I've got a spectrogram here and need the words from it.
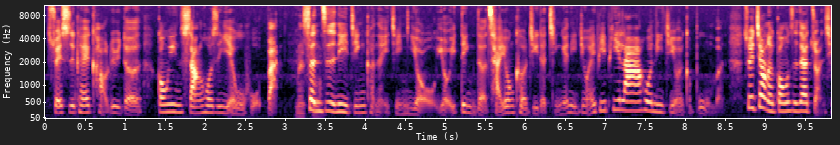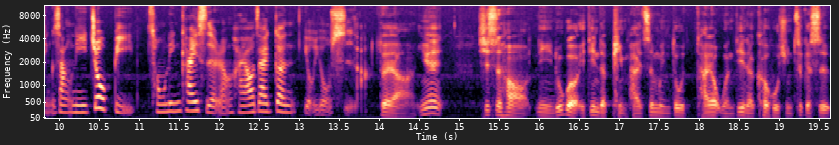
随时可以考虑的供应商或是业务伙伴，甚至你已经可能已经有有一定的采用科技的经验，你已经有 APP 啦，或你已经有一个部门，所以这样的公司在转型上，你就比从零开始的人还要再更有优势啦。对啊，因为。其实哈，你如果有一定的品牌知名度，还有稳定的客户群，这个是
